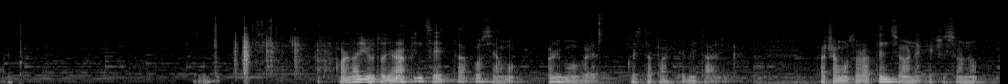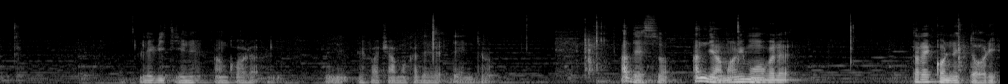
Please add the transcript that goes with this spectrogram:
qua con l'aiuto di una pinzetta possiamo rimuovere questa parte metallica. Facciamo solo attenzione che ci sono le vitine ancora lì quindi le facciamo cadere dentro. Adesso andiamo a rimuovere tre connettori.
